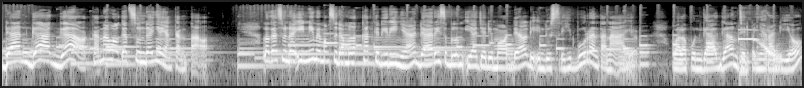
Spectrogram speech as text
Dan gagal karena logat Sundanya yang kental. Logat Sunda ini memang sudah melekat ke dirinya dari sebelum ia jadi model di industri hiburan tanah air. Walaupun gagal menjadi penyiar radio,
